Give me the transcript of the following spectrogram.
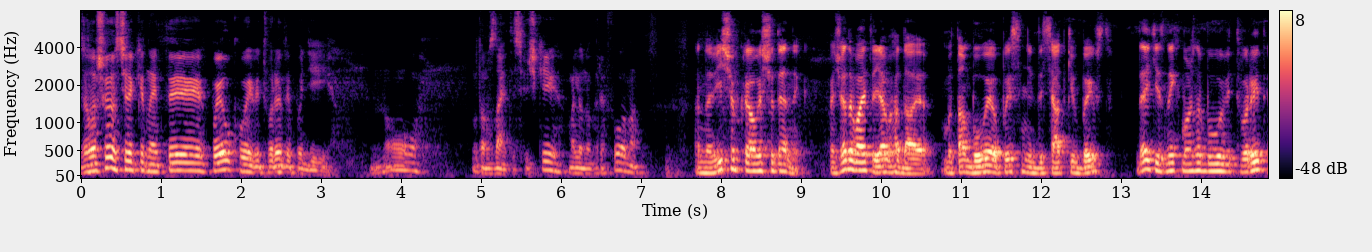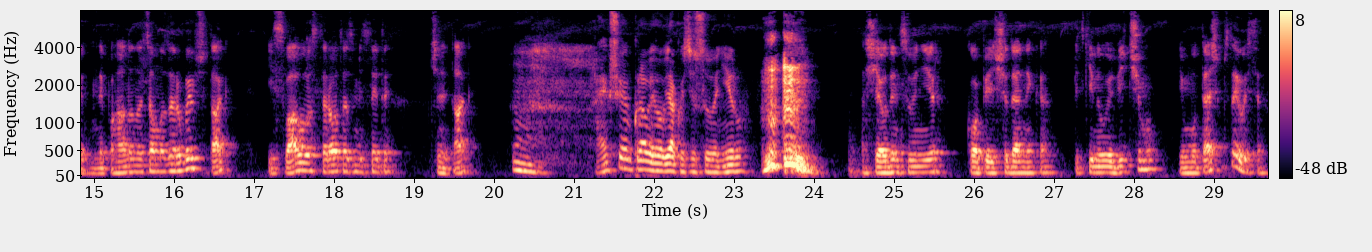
Залишилось тільки знайти пилку і відтворити події. Ну, ну там, знаєте, свічки, малюнок грифона. А навіщо вкрали щоденник? Хоча давайте я вгадаю, бо там були описані десятки вбивств. Деякі з них можна було відтворити, непогано на цьому заробивши, так? І славу старота зміцнити. Чи не так? А якщо я вкрав його в якості сувеніру? А ще один сувенір, копії щоденника, підкинули відчиму, йому теж мстилися.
